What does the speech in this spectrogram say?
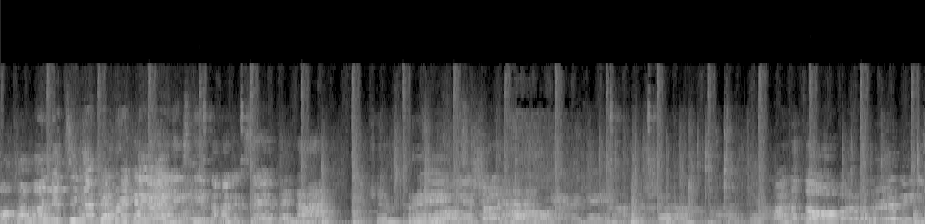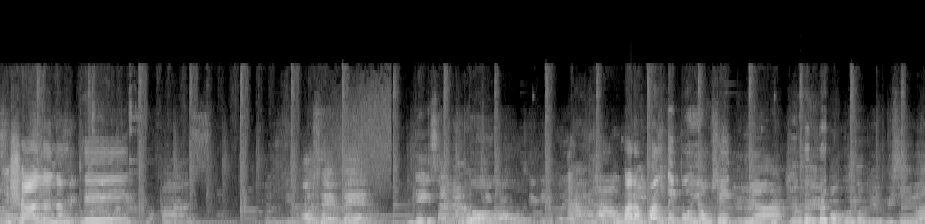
Oh, come on, let's sing happy birthday. dito ka nag-7, ha? Siyempre. Paano to? Ang shala ng cake. Oh, seven. Hindi, isa lang. Sige, kuya. Parang pang debut yung cake niya. Picture kayo pagutom yung bisita.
